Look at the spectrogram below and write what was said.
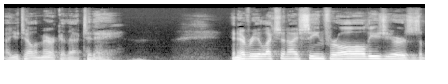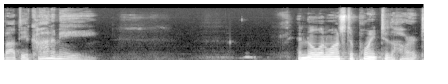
Now, you tell America that today. In every election I've seen for all these years is about the economy. And no one wants to point to the heart.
